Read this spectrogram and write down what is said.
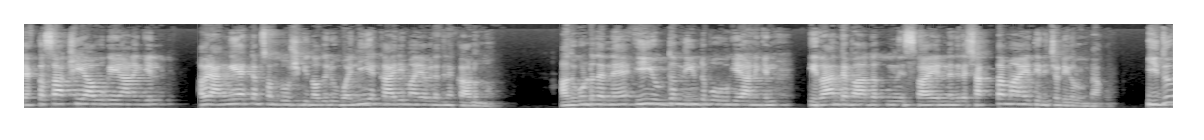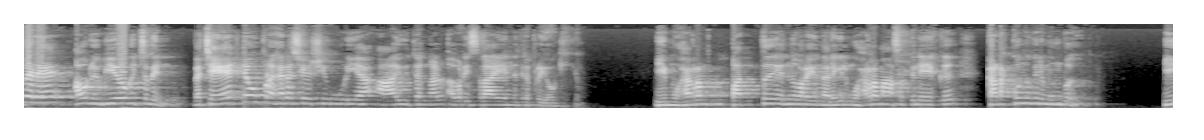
രക്തസാക്ഷിയാവുകയാണെങ്കിൽ അവർ അങ്ങേയറ്റം സന്തോഷിക്കുന്നു. അതൊരു വലിയ കാര്യമായി അവരതിനെ കാണുന്നു. അതുകൊണ്ട് തന്നെ ഈ യുദ്ധം നീണ്ടുപോവുകയാണെങ്കിൽ ഇറാന്റെ ഭാഗത്ത് നിന്ന് ഇസ്രായേലിനെതിരെ ശക്തമായ തിരിച്ചടികൾ ഉണ്ടാകും. ഇതുവരെ അവർ ഉപയോഗിച്ചതിൽ വെച്ച ഏറ്റവും പ്രഹരശേഷി കൂടിയ ആയുധങ്ങൾ അവർ ഇസ്രായേലിനെതിരെ പ്രയോഗിക്കും. ഈ മുഹറം പത്ത് എന്ന് പറയുന്ന അല്ലെങ്കിൽ മുഹറം മാസത്തിലേക്ക് കടക്കുന്നതിന് മുമ്പ് ഈ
